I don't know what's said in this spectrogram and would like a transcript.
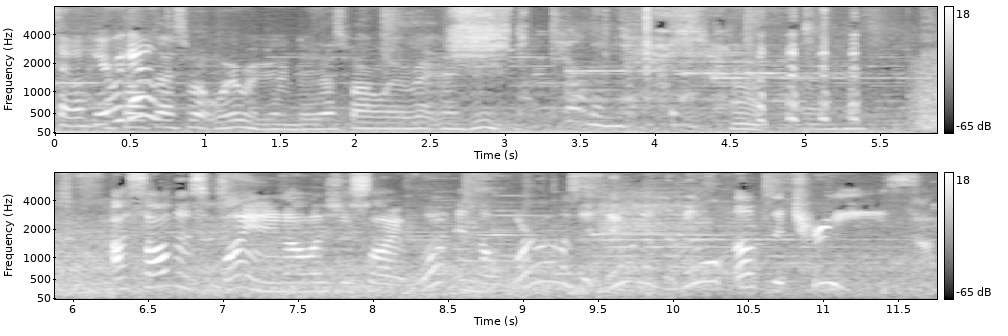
so here we I thought go. that's what we were going to do. That's why we were renting a Jeep. don't tell them that. I saw this plane and I was just like, what in the world is it doing in the middle of the trees? I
